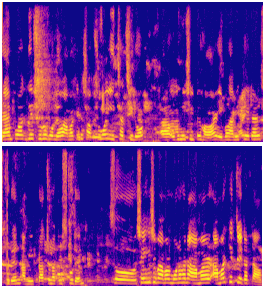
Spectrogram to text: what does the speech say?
র্যাম্প ওয়ার্ক দিয়ে শুরু হলেও আমার কিন্তু সবসময় ইচ্ছা ছিল অভিনয় শিল্পী হওয়ার এবং আমি থিয়েটারের স্টুডেন্ট আমি প্রাচ্যনাট্যের স্টুডেন্ট সো সেই হিসেবে আমার মনে হয় না আমার আমার ক্ষেত্রে এটা টাফ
